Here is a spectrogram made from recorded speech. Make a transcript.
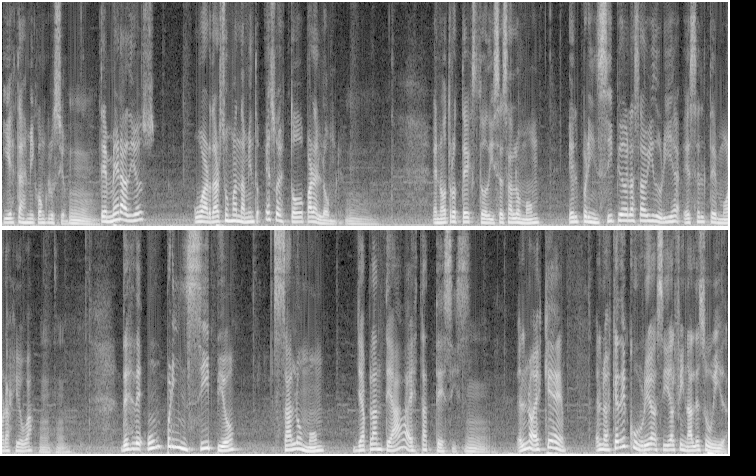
y esta es mi conclusión. mm, Temer a Dios, guardar sus mandamientos, eso es todo para el hombre. mm, En otro texto dice Salomón, el principio de la sabiduría es el temor a Jehová. Desde un principio, Salomón ya planteaba esta tesis. Él no es que él no es que descubrió así al final de su vida.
